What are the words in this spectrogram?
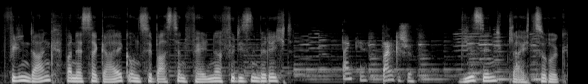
Vielen Dank, Vanessa Geig und Sebastian Fellner, für diesen Bericht. Danke. Dankeschön. Wir sind gleich zurück.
